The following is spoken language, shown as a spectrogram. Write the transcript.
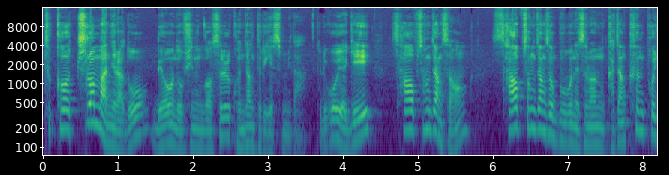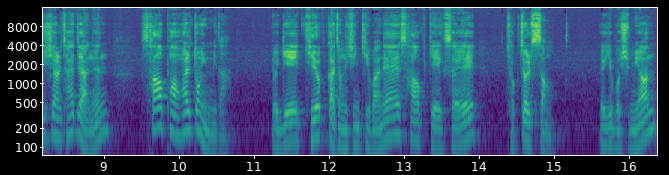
특허 출원만이라도 내어 놓으시는 것을 권장드리겠습니다. 그리고 여기 사업 성장성, 사업 성장성 부분에서는 가장 큰 포지션을 차지하는 사업화 활동입니다. 여기에 기업가 정신 기반의 사업 계획서의 적절성, 여기 보시면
